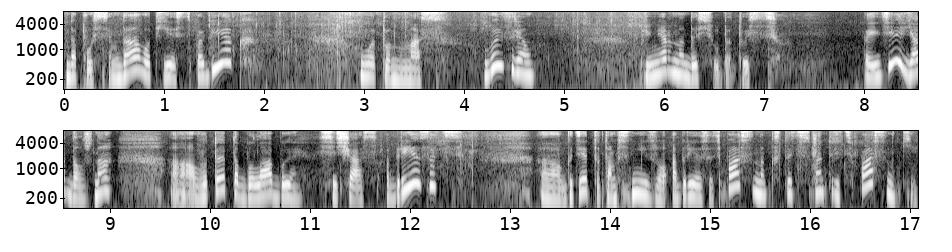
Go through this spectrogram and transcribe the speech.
допустим, да, вот есть побег, вот он у нас вызрел примерно до сюда. То есть, по идее, я должна а, вот это была бы сейчас обрезать. А, Где-то там снизу обрезать пасынок. Кстати, смотрите, пасынки,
